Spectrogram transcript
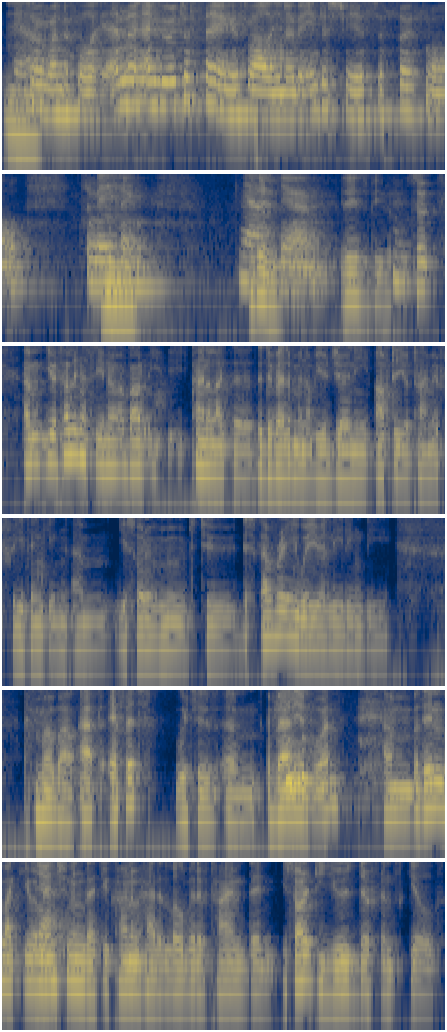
Yeah. so wonderful. And the, and we were just saying as well, you know, the industry is just so small. It's amazing. Yeah. It is. Yeah. It is beautiful. So, um, you're telling us, you know, about kind of like the, the development of your journey after your time at Free Thinking. Um, you sort of moved to Discovery, where you're leading the mobile app effort, which is um, a valiant one. Um, but then, like you were Yeah. mentioning, that you kind of had a little bit of time. Then you started to use different skills.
